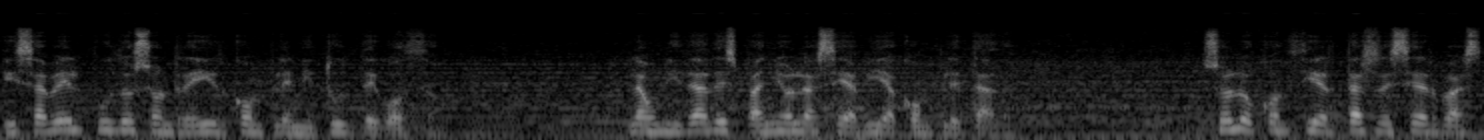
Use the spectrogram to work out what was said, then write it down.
Isabel pudo sonreír con plenitud de gozo. La unidad española se había completado. Solo con ciertas reservas,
